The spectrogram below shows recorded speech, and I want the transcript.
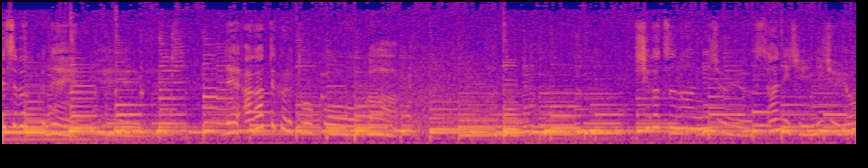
Facebook ね、えーで上がってくる投稿が4月の23日24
